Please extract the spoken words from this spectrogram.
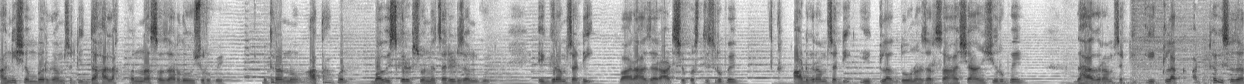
आणि शंभर ग्रामसाठी दहा लाख पन्नास हजार दोनशे रुपये. मित्रांनो आता आपण बावीस कॅरेट सोन्याचा रेट जाणून घेऊ. एक ग्रामसाठी बारा हजार आठशे पस्तीस रुपये. आठ ग्रामसाठी एक लाख दोन हजार सहाशे ऐंशी रुपये. दहा ग्रामसाठी एक लाख अठ्ठावीस हजार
